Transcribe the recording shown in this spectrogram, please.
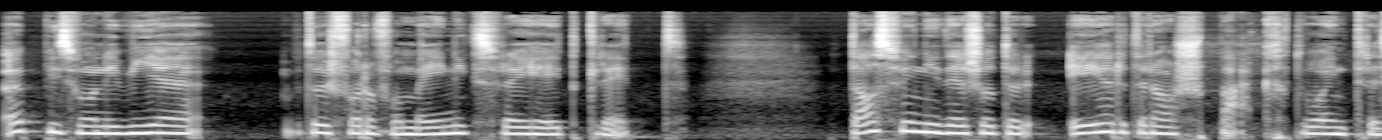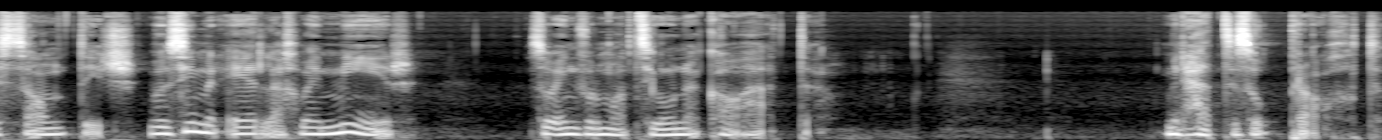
Etwas, wo ich wie, du hast vorhin von Meinungsfreiheit geredet. Das finde ich dann schon der, eher der Aspekt, der interessant ist. Weil, sind wir ehrlich, wenn wir so Informationen gehabt hätten, wir hätten so gebracht.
